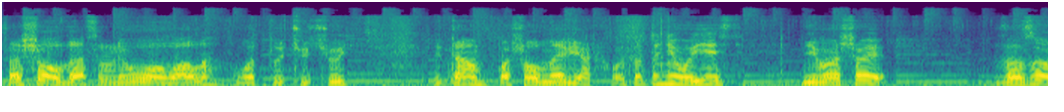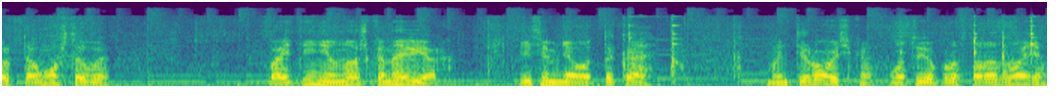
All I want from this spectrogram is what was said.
сошел, да, с рулевого вала, вот тут чуть-чуть, и там пошел наверх. Вот тут у него есть небольшой зазор к тому, чтобы пойти немножко наверх. Есть у меня вот такая монтировочка, вот ее просто разводим,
